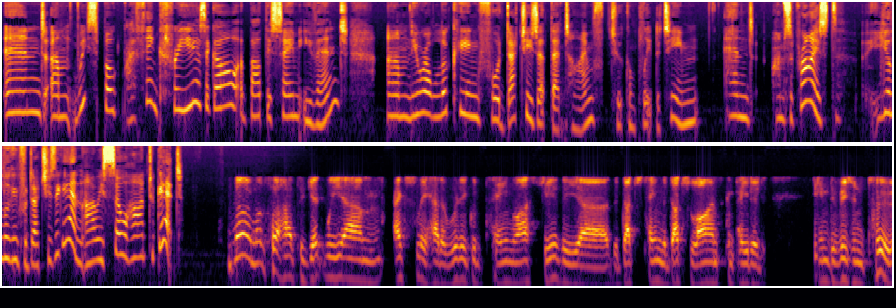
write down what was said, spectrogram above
And um, we spoke, I think, three years ago about the same event. Um, you were looking for Dutchies at that time to complete the team. And I'm surprised you're looking for Dutchies again. Are we so hard to get? No, not so hard to get. We um, actually had a really good team last year. The uh, the Dutch team, the Dutch Lions, competed in Division Two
